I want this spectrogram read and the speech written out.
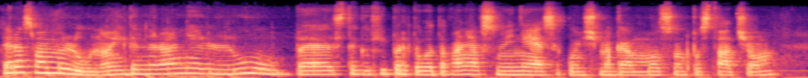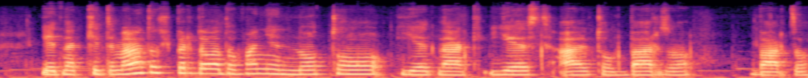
Teraz mamy Lu, no i generalnie Lu bez tego hiperdoładowania w sumie nie jest jakąś mega mocną postacią. Jednak kiedy mamy to hiperdoładowanie, no to jednak jest, ale to bardzo, bardzo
